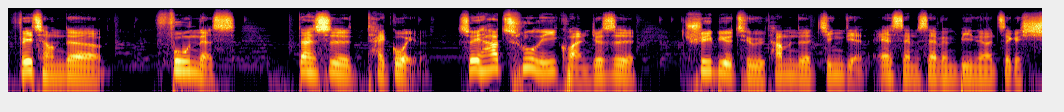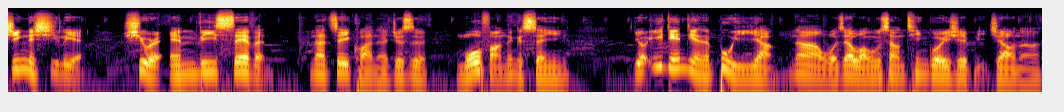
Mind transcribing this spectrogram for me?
非常的 fullness，但是太贵了，所以它出了一款就是 tribute to 他们的经典 SM7B 呢这个新的系列 Shure MV7，那这一款呢就是模仿那个声音，有一点点的不一样。那我在网络上听过一些比较呢，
